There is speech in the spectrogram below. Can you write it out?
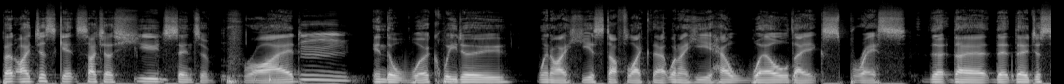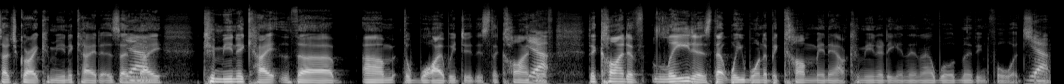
but I just get such a huge sense of pride mm. in the work we do. When I hear stuff like that, when I hear how well they express that they're, they're they're just such great communicators, and Yeah. they communicate the um, the why we do this, the kind Yeah. of the kind of leaders that we want to become in our community and in our world moving forward. So, yeah.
